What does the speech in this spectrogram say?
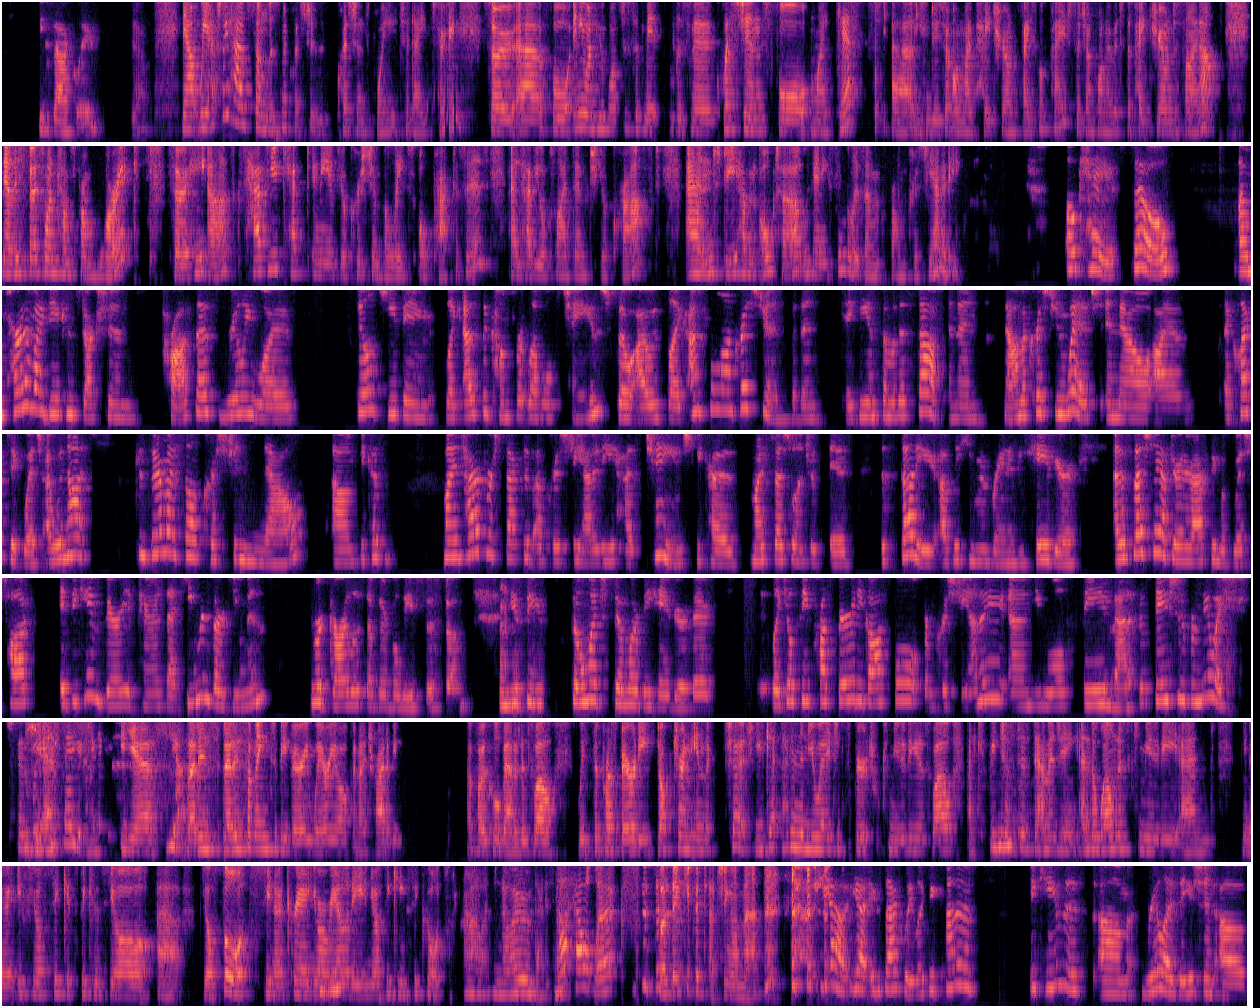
Exactly. Yeah. Now we actually have some listener questions questions for you today too. So uh, for anyone who wants to submit listener questions for my guests, uh, you can do so on my Patreon Facebook page. So jump on over to the Patreon to sign up. Now this first one comes from Warwick. So he asks, have you kept any of your Christian beliefs or practices, and have you applied them to your craft? And do you have an altar with any symbolism from Christianity? Okay, so um, part of my deconstruction process really was still keeping like as the comfort levels changed so i was like i'm full on christian but then taking in some of this stuff and then now i'm a christian witch and now i am eclectic witch. I would not consider myself christian now um, because my entire perspective of christianity has changed because my special interest is the study of the human brain and behavior and especially after interacting with Witch Talk, it became very apparent that humans are humans regardless of their belief system. Mm-hmm. You see so much similar behavior. There like you'll see prosperity gospel from Christianity and you will see manifestation from New Age and yes. Yes. Yeah. That is that is something to be very wary of. And I try to be vocal about it as well with the prosperity doctrine in the church. You get that in the new age and spiritual community as well, and it can be just as damaging. And the wellness community, and you know, if you're sick, it's because your uh, your thoughts, you know, create your mm-hmm. reality, and you're thinking sick thoughts. Oh no, that is not how it works. so thank you for touching on that. yeah, yeah, exactly. Like it kind of became this um, realization of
